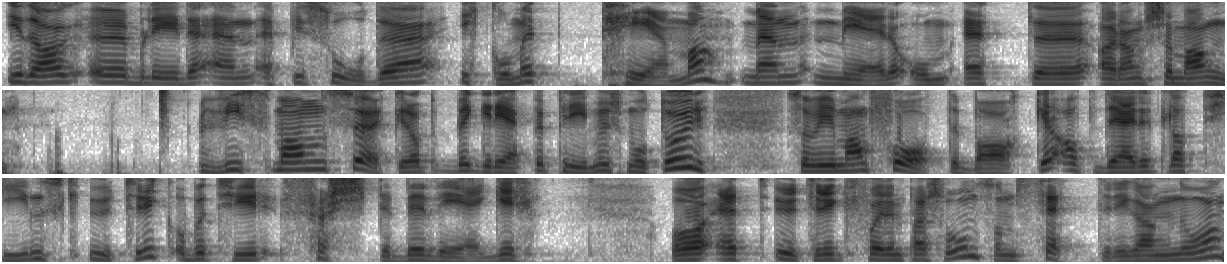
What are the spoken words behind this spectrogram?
I dag eh, blir det en episode ikke om et tema, men mer om et eh, arrangement. Hvis man søker opp begrepet primus motor, så vil man få tilbake at det er et latinsk uttrykk og betyr første beveger. Og et uttrykk for en person som setter i gang noe,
